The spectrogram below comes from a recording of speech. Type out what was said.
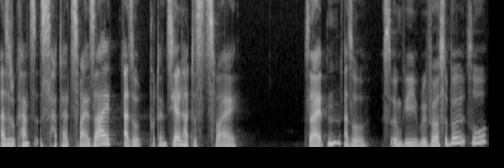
Also du kannst, es hat halt zwei Seiten, also potenziell hat es zwei Seiten, also ist irgendwie reversible so.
